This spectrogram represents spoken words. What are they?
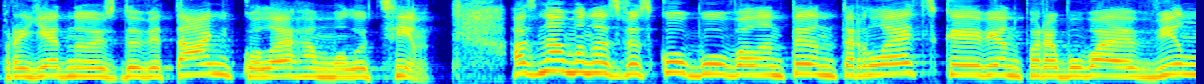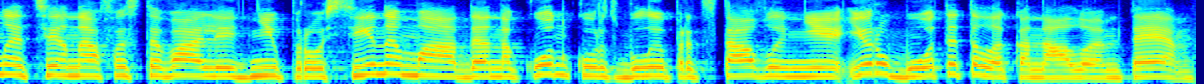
Приєднуюсь до вітань. Колеги молодці. А з нами на зв'язку був Валентин Терлецький. Він перебуває в Вінниці на фестивалі Дніпро Сінема, де на конкурс були представлені і роботи телеканалу МТМ.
